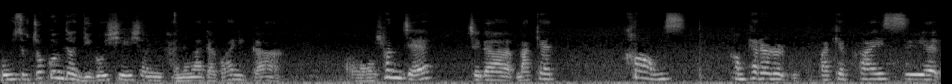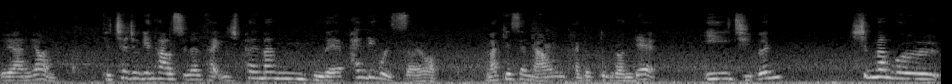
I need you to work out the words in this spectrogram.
거기서 조금 더 니고시에이션이 가능하다고 하니까 어, 현재 제가 마켓 컴스 컴페러를 마켓 프라이스에 의하면 대체적인 하우스는 다 28만 불에 팔리고 있어요. 마켓에 나온 가격도 그런데 이 집은 10만 불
